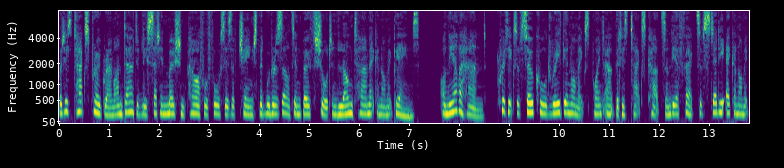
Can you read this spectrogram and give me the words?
but his tax program undoubtedly set in motion powerful forces of change that would result in both short and long term economic gains. On the other hand, critics of so called Reaganomics point out that his tax cuts and the effects of steady economic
